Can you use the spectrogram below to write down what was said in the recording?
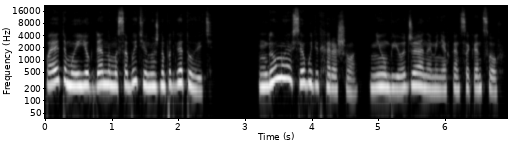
Поэтому ее к данному событию нужно подготовить. Думаю, все будет хорошо. Не убьет же она меня в конце концов.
